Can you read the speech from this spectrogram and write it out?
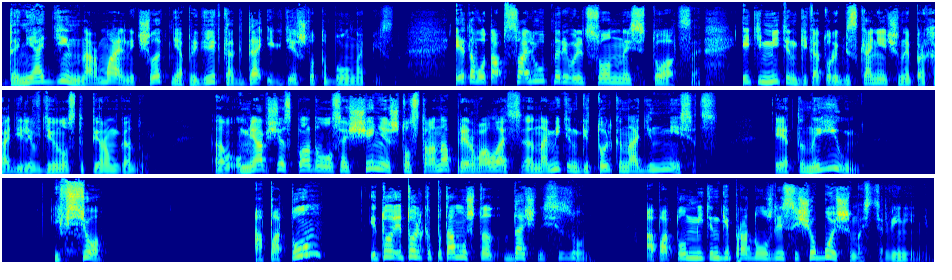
Да ни один нормальный человек не определит, когда и где что-то было написано. Это вот абсолютно революционная ситуация. Эти митинги, которые бесконечные проходили в 91 году, э, у меня вообще складывалось ощущение, что страна прервалась э, на митинге только на один месяц. Это на июнь. И все. А потом, и, то, и только потому, что дачный сезон. А потом митинги продолжились с еще большим остервенением.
